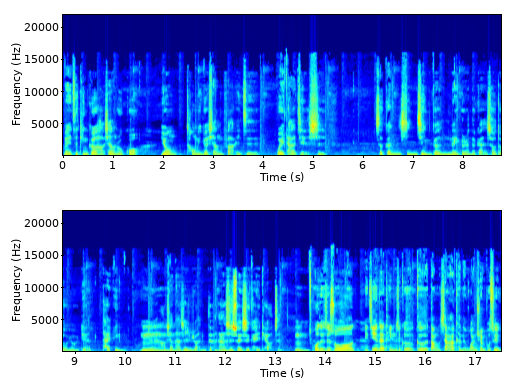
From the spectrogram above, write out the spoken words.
每一次听歌，好像如果用同一个想法一直为他解释，这跟心境跟每个人的感受都有点太硬。嗯，对，好像它是软的，它是随时可以调整的。嗯，或者是说，你今天在听这个歌的当下，它可能完全不是，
